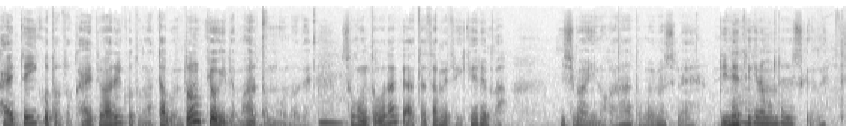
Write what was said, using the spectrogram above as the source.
変えていいことと変えて悪いことが多分どの競技でもあると思うので、うん、そこのところだけ温めていければ一番いいのかなと思いますね。理念的な問題ですけどね。うん。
